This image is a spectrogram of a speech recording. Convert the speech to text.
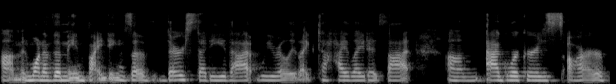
Um, and one of the main findings of their study that we really like to highlight is that um, ag workers are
